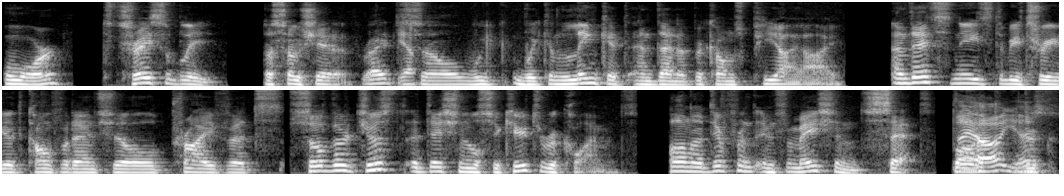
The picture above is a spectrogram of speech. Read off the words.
or traceably associated, right? Yep. So we we can link it and then it becomes PII. And this needs to be treated confidential, private. So they're just additional security requirements on a different information set. They But are, yes. the-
